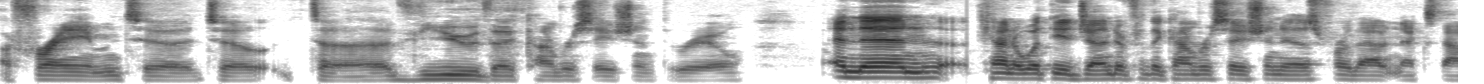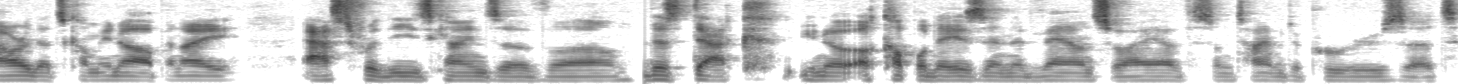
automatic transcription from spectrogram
a frame to to to view the conversation through. And then kind of what the agenda for the conversation is for that next hour that's coming up. And I asked for these kinds of uh, this deck, you know, a couple days in advance, so I have some time to peruse it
